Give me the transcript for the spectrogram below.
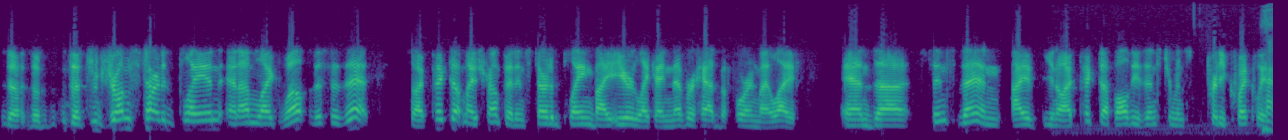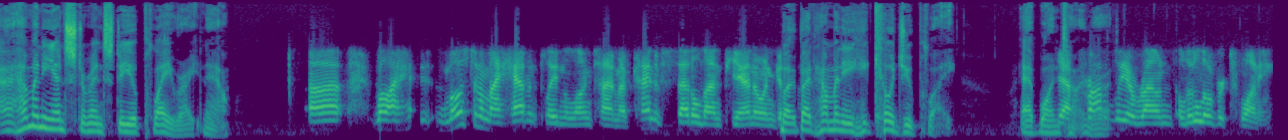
the the the drums started playing, and I'm like, well, this is it. So I picked up my trumpet and started playing by ear like I never had before in my life. And uh, since then, I you know I picked up all these instruments pretty quickly. How many instruments do you play right now? Uh, well, I, most of them I haven't played in a long time. I've kind of settled on piano and guitar. But, but how many could you play at one yeah, time? Yeah, probably around a little over 20.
